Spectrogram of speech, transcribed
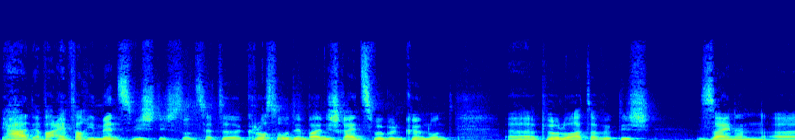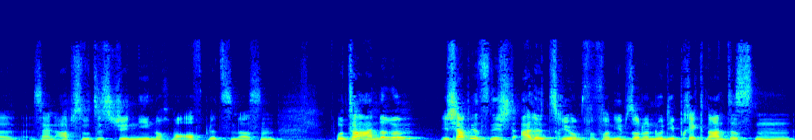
ja, der war einfach immens wichtig, sonst hätte Crosso den Ball nicht reinzwirbeln können und äh, Pirlo hat da wirklich seinen, äh, sein absolutes Genie nochmal aufblitzen lassen. Unter anderem, ich habe jetzt nicht alle Triumphe von ihm, sondern nur die prägnantesten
